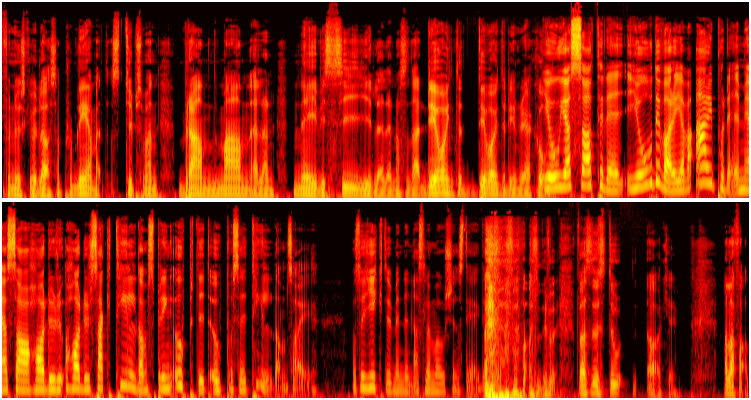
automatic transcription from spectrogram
för nu ska vi lösa problemet. Så Typ som en brandman eller en Navy Seal eller något sånt där. Det var inte, det var inte din reaktion. Jo, jag sa till dig, jo det var det, jag var arg på dig, men jag sa har du, har du sagt till dem, spring upp dit upp och säg till dem, sa jag ju. Och så gick du med dina slow motion steg. Fast det stod, ja okej. I alla fall,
